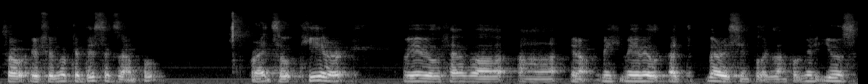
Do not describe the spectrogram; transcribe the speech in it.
So if you look at this example, right? So here we will have a, uh, you know, we, we will, at very simple example, we use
